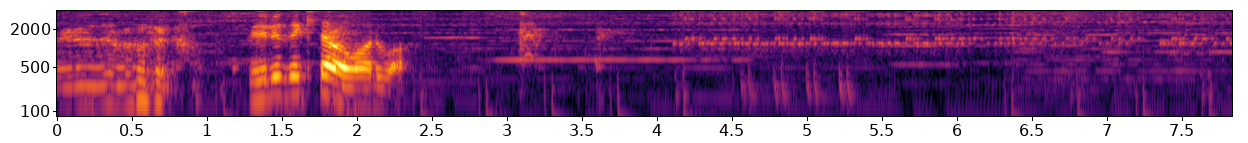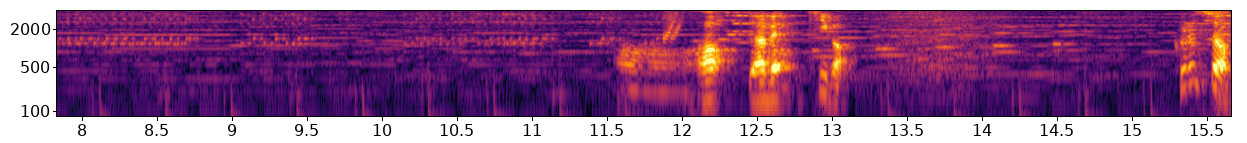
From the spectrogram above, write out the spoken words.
ベルゼブブか。ベルゼ来たら終わるわ。あやべ木が。来るっしょ。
